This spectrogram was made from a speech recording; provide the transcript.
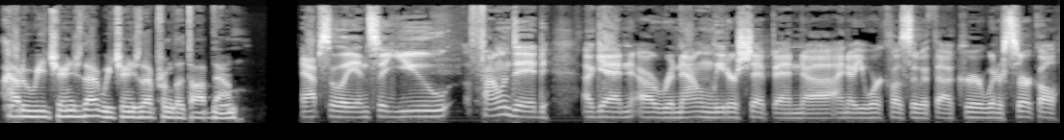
how do we change that? We change that from the top down. Absolutely. And so you founded, again, a renowned leadership. And uh, I know you work closely with uh, Career Winner Circle,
